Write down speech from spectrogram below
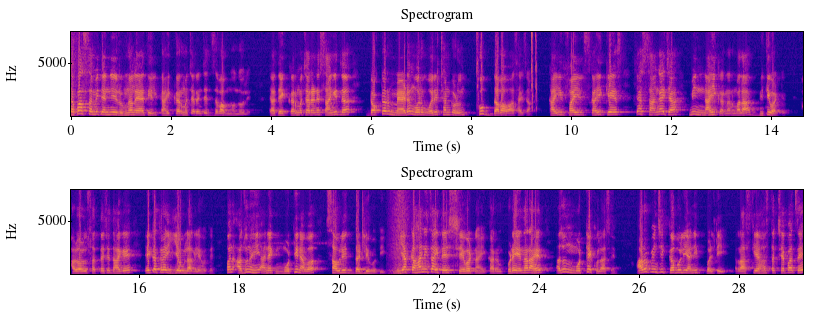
तपास समित्यांनी रुग्णालयातील काही कर्मचाऱ्यांचे जबाब नोंदवले. त्यात एक कर्मचाऱ्याने सांगितलं डॉक्टर मॅडमवर वरिष्ठांकडून खूप दबाव असायचा. काही फाईल्स काही केस त्या सांगायच्या मी नाही करणार. मला भीती वाटते. हळूहळू सत्याचे धागे एकत्र येऊ लागले होते. पण अजूनही अनेक मोठी नावं सावलीत दडली होती. या कहाणीचा इथे शेवट नाही कारण पुढे येणार आहेत अजून मोठे खुलासे. आरोपींची कबुली आणि पलटी राजकीय हस्तक्षेपाचे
